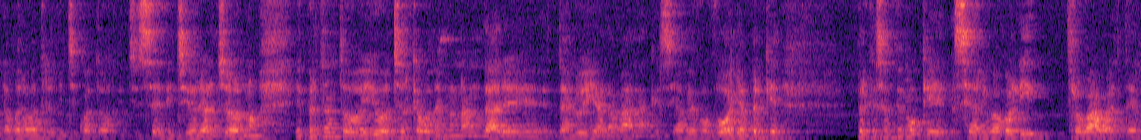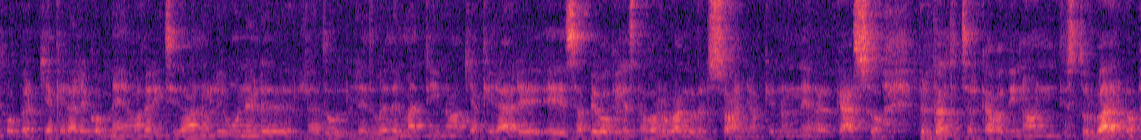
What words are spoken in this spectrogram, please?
lavorava 13, 14, 16 ore al giorno. E pertanto io cercavo di non andare da lui a Lavana anche se avevo voglia perché perché sapevo che se arrivavo lì trovavo il tempo per chiacchierare con me, magari ci davano le une, le, le due del mattino a chiacchierare e sapevo che le stavo rubando del sogno, che non era il caso, pertanto cercavo di non disturbarlo.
